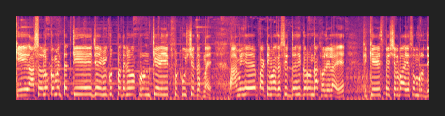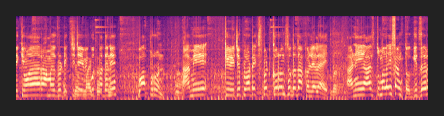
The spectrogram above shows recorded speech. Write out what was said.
की असं लोक म्हणतात की जैविक उत्पादने वापरून केळी एक्सपोर्ट होऊ शकत नाही. आम्ही हे पाठीमागं सिद्धही करून दाखवलेलं आहे की केळी स्पेशल बायो समृद्धी किंवा रामायग्रोटेकची जैविक उत्पादने वापरून आम्ही केळीचे प्लॉट एक्सपोर्ट करून सुद्धा दाखवलेले आहेत. आणि आज तुम्हालाही सांगतो की जर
